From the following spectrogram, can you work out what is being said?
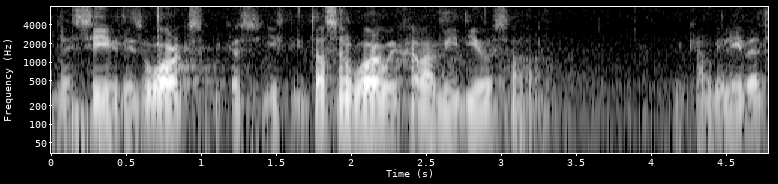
Let's see if this works, because if it doesn't work, we have a video, so you can believe it.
